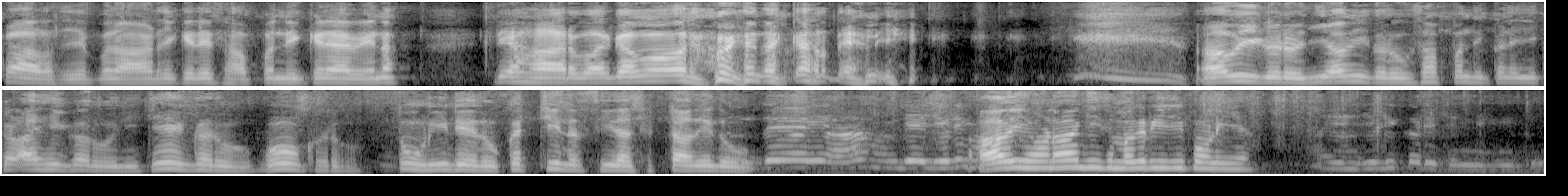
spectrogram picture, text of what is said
ਘਰ ਦੇ ਪਲਾਟ 'ਚ ਕਿਤੇ ਸੱਪ ਨਿਕਲਿਆ ਵੇ ਨਾ ਤੇ ਹਾਰ ਵਰਗਾ ਮਾਹੌਲ ਹੋ ਜਾਂਦਾ ਘਰਦਿਆਂ ਦੀ। ਆ ਵੀ ਕਰੋ ਜੀ ਆ ਵੀ ਕਰੋ ਸੱਪ ਨਿਕਲੇ ਜੀ ਕੜਾਹੀ ਕਰੋ ਜੀ ਇਹ ਕਰੋ ਉਹ ਕਰੋ ਧੂਣੀ ਦੇ ਦਿਓ ਕੱਚੀ ਲੱਸੀ ਦਾ ਛੱਟਾ ਦੇ ਦਿਓ ਆ ਵੀ ਹੁਣ ਆ ਕੀ ਸਮਗਰੀ ਜੀ ਪਾਉਣੀ ਆ। ਇਹ ਜਿਹੜੀ ਘਰੇ ਦਿੰਨੇ ਨਹੀਂ ਤੂੰ।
